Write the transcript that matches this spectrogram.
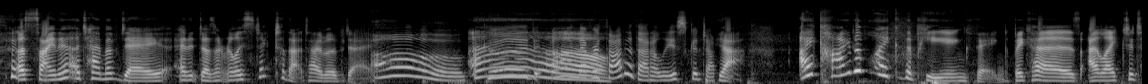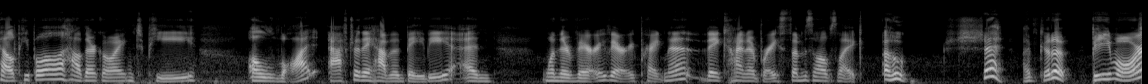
assign it a time of day, and it doesn't really stick to that time of day. Oh, good. Oh, I Oh. never thought of that, Elise. Good job. Yeah. I kind of like the peeing thing because I like to tell people how they're going to pee a lot after they have a baby. And when they're very, very pregnant, they kind of brace themselves like, oh, shit, I'm to pee more.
